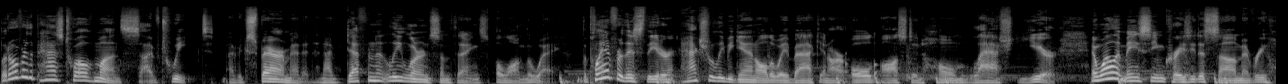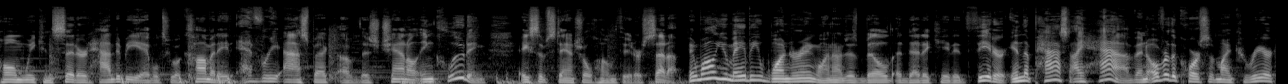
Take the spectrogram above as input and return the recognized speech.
But over the past 12 months, I've tweaked, I've experimented, and I've definitely learned some things along the way. The plan for this theater actually began all the way back in our old Austin home last year. And while it may seem crazy to some, every home we considered had to be able to accommodate every aspect of this channel, including a substantial home theater setup. And while you may be wondering why not just build a dedicated theater, in the past I have, and over the course of my career,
